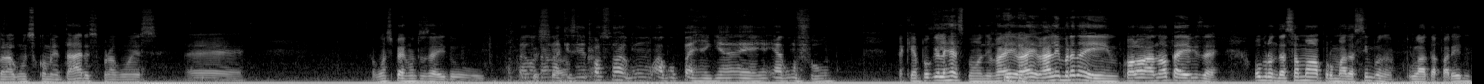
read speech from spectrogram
alguns comentários, para algumas é, algumas perguntas aí do. Tá perguntando aqui se ele passou algum, algum perrengue é, em algum show. Daqui a pouco ele responde. Vai, vai, vai lembrando aí. Coloca, anota aí, Zé. Ô Bruno, dá só uma aprumada assim, Bruno, pro lado da parede.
